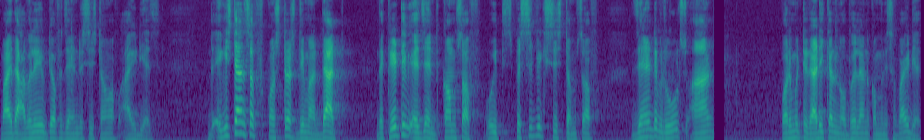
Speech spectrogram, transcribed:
by the availability of a generative system of ideas. The existence of constraints demand that the creative agent comes up with specific systems of generative rules and permit radical novel and combination of ideas.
